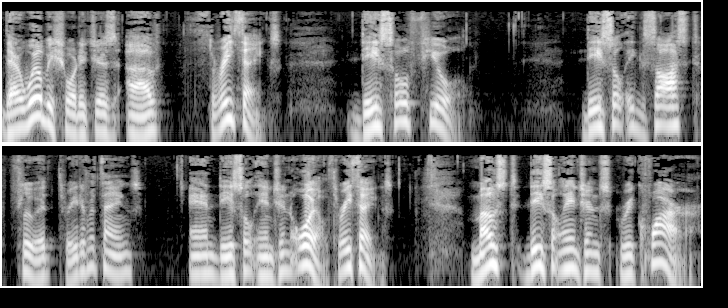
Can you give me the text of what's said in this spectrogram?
There will be shortages of three things diesel fuel, diesel exhaust fluid, three different things, and diesel engine oil, three things. Most diesel engines require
